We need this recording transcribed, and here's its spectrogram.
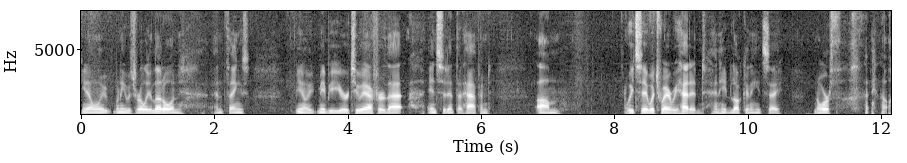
you know, when, we, when he was really little and and things, you know, maybe a year or two after that incident that happened, um, we'd say, which way are we headed? And he'd look and he'd say, north, you know,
